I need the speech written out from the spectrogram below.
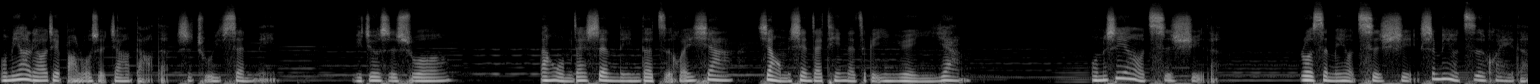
我们要了解保罗所教导的是出于圣灵，也就是说。当我们在圣灵的指挥下，像我们现在听的这个音乐一样，我们是要有次序的。若是没有次序，是没有智慧的。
